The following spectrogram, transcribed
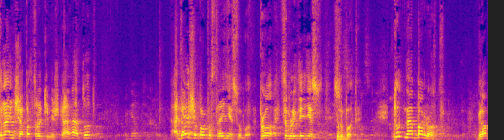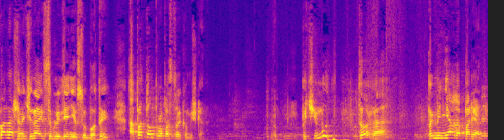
Раньше о постройке мешкана, а тут а дальше про построение субботы, про соблюдение субботы. Тут наоборот. Глава наша начинает с соблюдения субботы, а потом про постройку мешкана. Почему Тора поменяла порядок?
